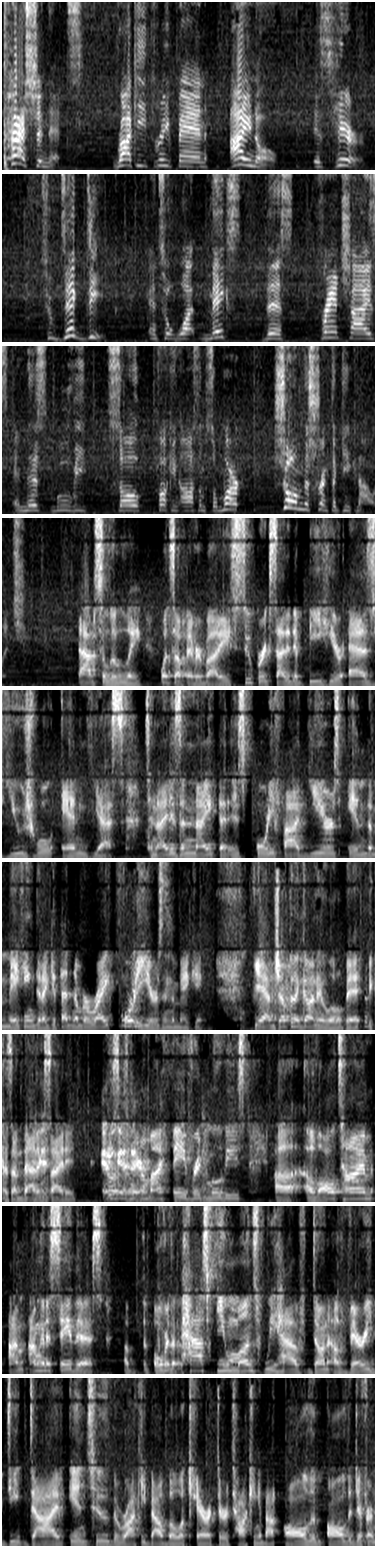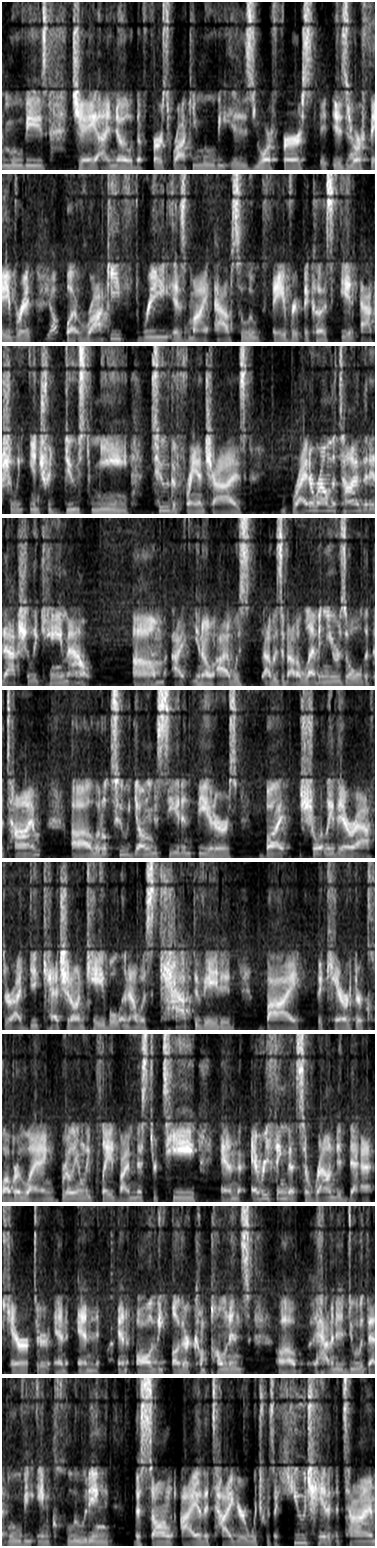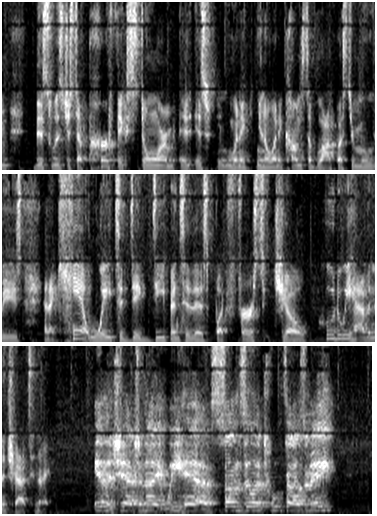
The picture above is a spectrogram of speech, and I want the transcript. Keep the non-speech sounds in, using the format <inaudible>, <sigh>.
passionate Rocky 3 fan I know, is here to dig deep into what makes this franchise and this movie so fucking awesome. So, Mark, show them the strength of geek knowledge. Absolutely. What's up, everybody? Super excited to be here as usual. And yes, tonight is a night that is 45 years in the making. Did I get that number right? 40 years in the making. Yeah, I'm jumping the gun a little bit because I'm that <laughs> excited. It'll this get is there. one of my favorite movies uh, of all time. I'm, I'm going to say this. Uh, over the past few months, we have done a very deep dive into the Rocky Balboa character, talking about all the all the different movies. Jay, I know the first Rocky movie is your first, is your favorite, Yep. but Rocky 3 is my absolute favorite because it actually introduced me to the franchise right around the time that it actually came out. Um, I, you know, I was I was about 11 years old at the time, uh, a little too young to see it in theaters. But shortly thereafter, I did catch it on cable, and I was captivated by the character Clubber Lang, brilliantly played by Mr. T, and everything that surrounded that character, and and and all the other components uh, having to do with that movie, including the song "Eye of the Tiger," which was a huge hit at the time. This was just a perfect storm is when it you know when it comes to blockbuster movies, and I can't wait to dig deep into this. But first, Joe, who do we have in the chat tonight? In the chat tonight, we have Sunzilla 2008,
